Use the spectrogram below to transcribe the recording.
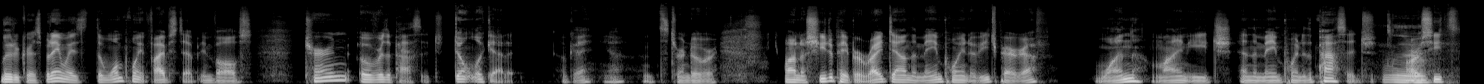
ludicrous. But, anyways, the 1.5 step involves turn over the passage. Don't look at it. Okay. Yeah. It's turned over. On a sheet of paper, write down the main point of each paragraph, one line each, and the main point of the passage. RC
